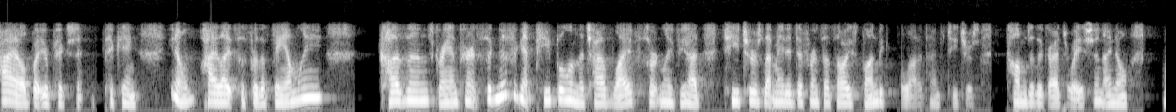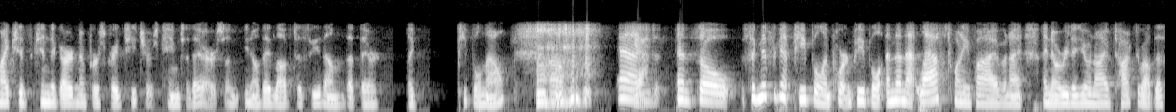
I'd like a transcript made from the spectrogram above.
child, but you're pick, picking, you know, highlights for the family, cousins, grandparents, significant people in the child's life. Certainly, if you had teachers that made a difference, that's always fun because a lot of times teachers come to the graduation. I know my kids' kindergarten and first grade teachers came to theirs, and you know they love to see them that they're like people now. hmm And and so significant people, important people, and then that last 25, and I I know Rita, you and I have talked about this,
